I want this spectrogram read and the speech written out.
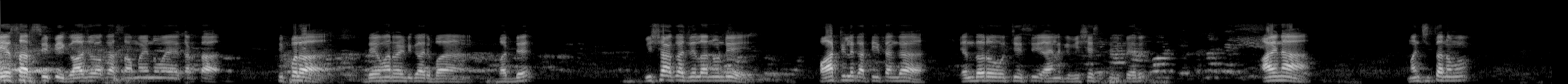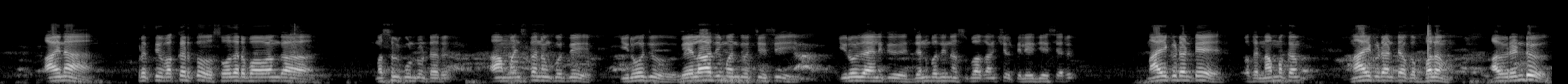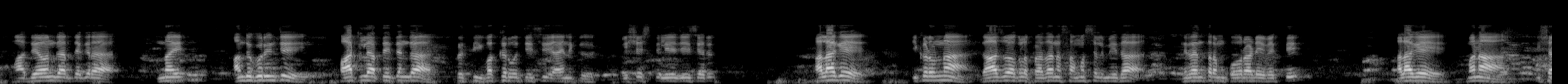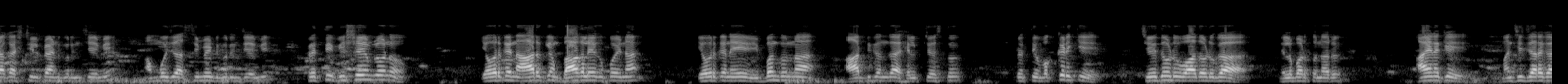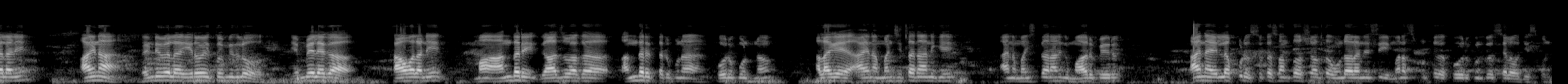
వైఎస్ఆర్సిపి గాజువాక సమన్వయకర్త తిప్పల దేవన్రెడ్డి గారి బ- బర్త్డే విశాఖ జిల్లా నుండి పార్టీలకు అతీతంగా ఎందరో వచ్చేసి ఆయనకి విశేష తెలిపారు ఆయన మంచితనము. ఆయన ప్రతి ఒక్కరితో సోదరభావంగా మసులుకుంటుంటారు. ఆ మంచితనం కొద్దీ ఈరోజు వేలాది మంది వచ్చేసి ఈరోజు ఆయనకి జన్మదిన శుభాకాంక్షలు తెలియజేశారు. నాయకుడు అంటే ఒక నమ్మకం. నాయకుడు అంటే ఒక బలం. అవి రెండు మా దేవన్ గారి దగ్గర ఉన్నాయి. అందు గురించి పార్టీల అతీతంగా ప్రతి ఒక్కరు వచ్చేసి ఆయనకు విశేష తెలియజేశారు. అలాగే ఇక్కడ ఉన్న గాజువాకుల ప్రధాన సమస్యల మీద నిరంతరం పోరాడే వ్యక్తి. అలాగే మన విశాఖ స్టీల్ ప్లాంట్ గురించి ఏమి అంబుజా సిమెంట్ గురించి ఏమి ప్రతి విషయంలోనూ ఎవరికైనా ఆరోగ్యం బాగలేకపోయినా ఎవరికైనా ఏ ఇబ్బంది ఉన్నా ఆర్థికంగా హెల్ప్ చేస్తూ ప్రతి ఒక్కరికి చేదోడు వాదోడుగా నిలబడుతున్నారు. ఆయనకి మంచి జరగాలని ఆయన రెండు వేల ఇరవై తొమ్మిదిలో ఎమ్మెల్యేగా కావాలని మా అందరి గాజువాక అందరి తరపున కోరుకుంటున్నాం. అలాగే ఆయన మంచితనానికి ఆయన మంచితనానికి మారుపేరు ఆయన ఎల్లప్పుడూ సుఖ సంతోషాలతో ఉండాలనేసి మనస్ఫూర్తిగా కోరుకుంటూ సెలవు తీసుకుంటున్నాం.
